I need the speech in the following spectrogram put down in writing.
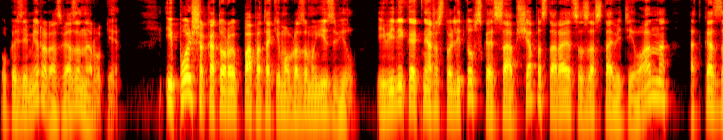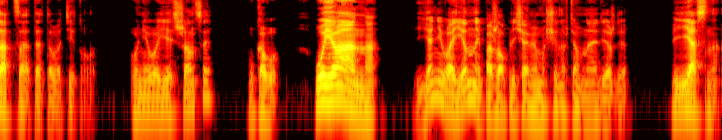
у Казимира развязаны руки. И Польша, которую папа таким образом уязвил, и Великое княжество Литовское сообща постараются заставить Иоанна отказаться от этого титула. У него есть шансы? У кого? У Иоанна! Я не военный, пожал плечами мужчина в темной одежде. Ясно,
